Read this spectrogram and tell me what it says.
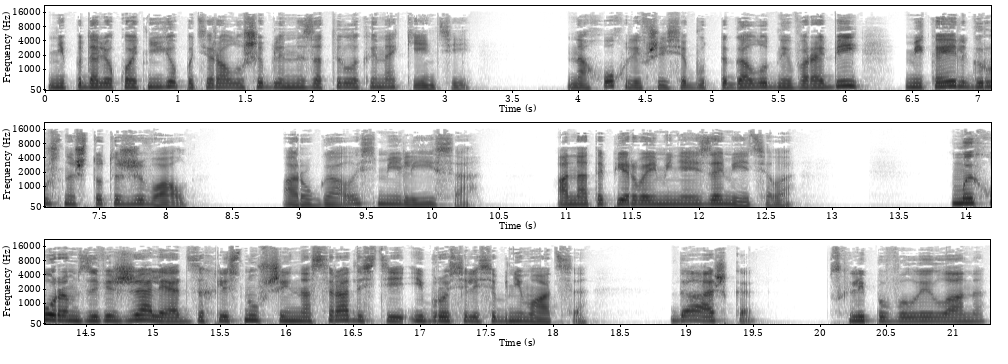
Неподалеку от нее потирал ушибленный затылок Иннокентий. Нахохлившийся, будто голодный воробей, Микаэль грустно что-то жевал. А ругалась Мелиса. Она-то первая меня и заметила. Мы хором завизжали от захлестнувшей нас радости и бросились обниматься. «Дашка!» — всхлипывала Илана.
